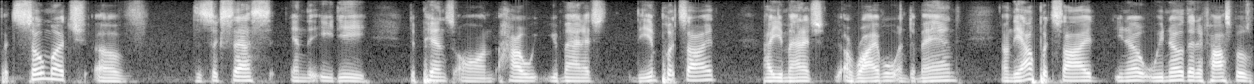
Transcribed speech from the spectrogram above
But so much of the success in the ED depends on how you manage the input side, how you manage arrival and demand. On the output side, you know, we know that if hospitals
